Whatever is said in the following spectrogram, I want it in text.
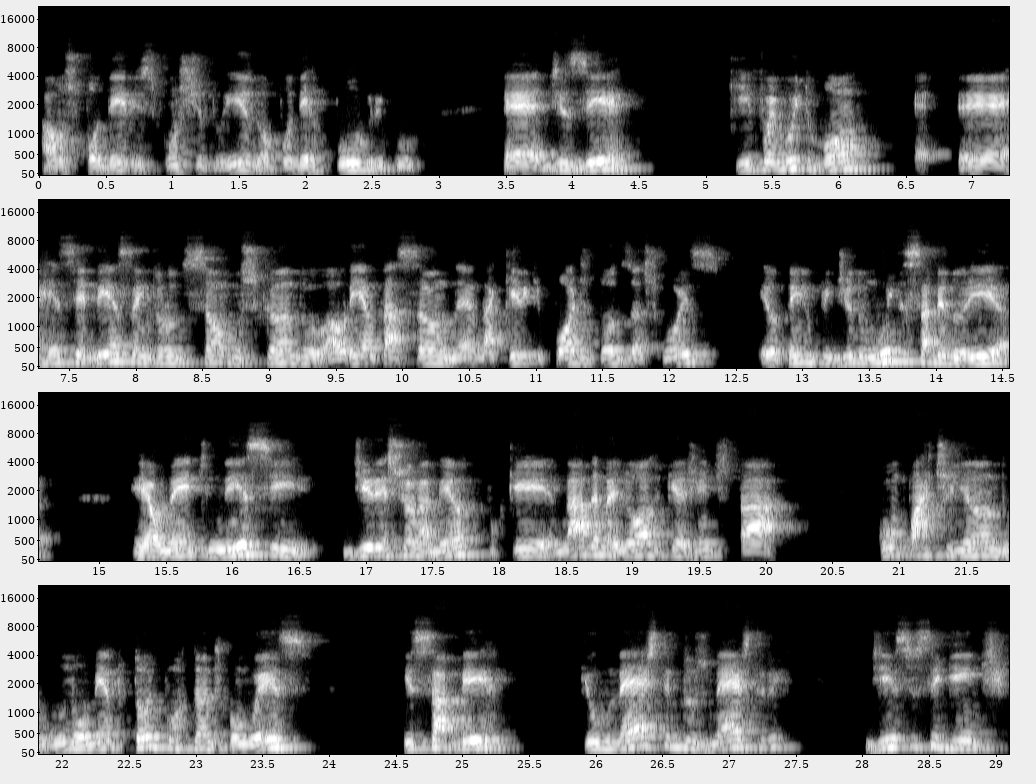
aos poderes constituídos, ao poder público, é, dizer que foi muito bom é, é, receber essa introdução buscando a orientação né, daquele que pode todas as coisas. Eu tenho pedido muita sabedoria realmente nesse direcionamento, porque nada melhor do que a gente estar compartilhando um momento tão importante como esse e saber que o mestre dos mestres disse o seguinte:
